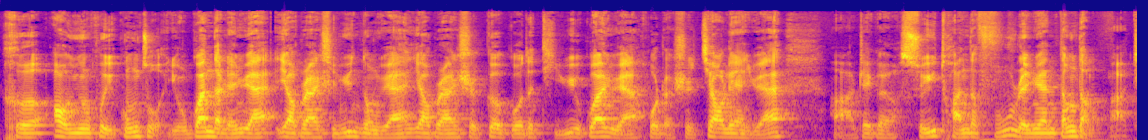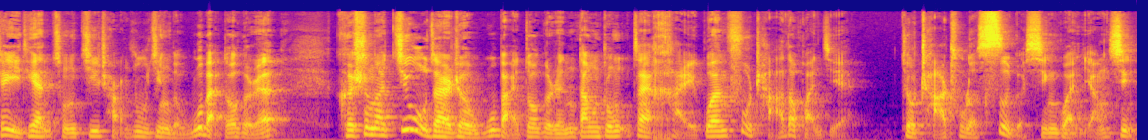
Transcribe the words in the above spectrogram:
和奥运会工作有关的人员，要不然是运动员，要不然是各国的体育官员，或者是教练员啊，这个随团的服务人员等等啊。这一天从机场入境的五百多个人，可是呢，就在这五百多个人当中，在海关复查的环节，就查出了四个新冠阳性。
